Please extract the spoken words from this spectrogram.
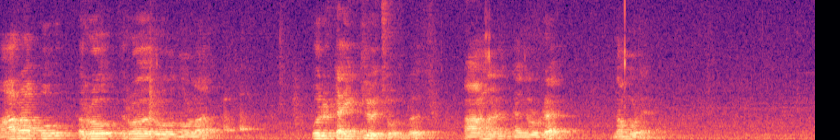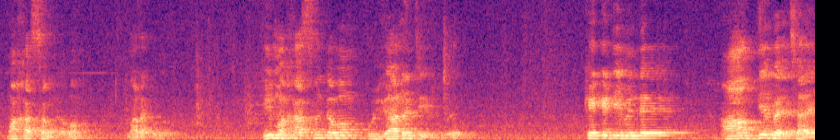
ആറാപ്പോ റോ റോ റോ എന്നുള്ള ഒരു ടൈറ്റിൽ വെച്ചുകൊണ്ട് ആണ് ഞങ്ങളുടെ നമ്മുടെ മഹാസംഗമം നടക്കുന്നത്. ഈ മഹാസംഗമം ഉദ്ഘാടനം ചെയ്യുന്നത് കെ കെ ടീമിന്റെ ആദ്യ ബാച്ചായ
